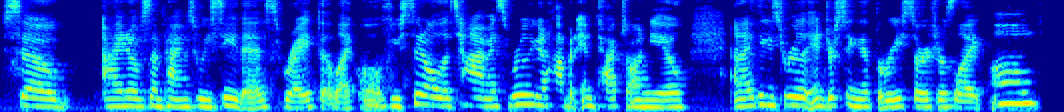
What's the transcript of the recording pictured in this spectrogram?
So I know sometimes we see this, right? That like, oh, if you sit all the time, it's really going to have an impact on you. And I think it's really interesting that the research was like, um,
